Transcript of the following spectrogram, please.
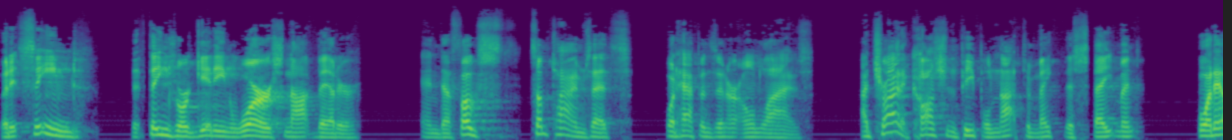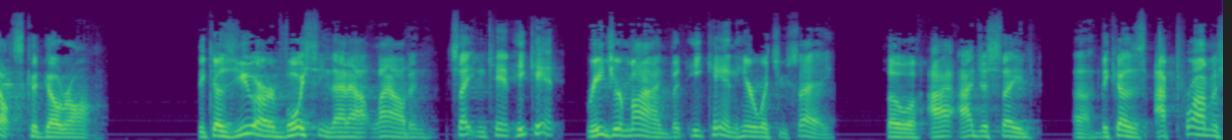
but it seemed that things were getting worse, not better. And uh, folks, sometimes that's what happens in our own lives. I try to caution people not to make this statement. What else could go wrong? Because you are voicing that out loud, and Satan can't, he can't read your mind, but he can hear what you say. So I, I just say, uh, because I promise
